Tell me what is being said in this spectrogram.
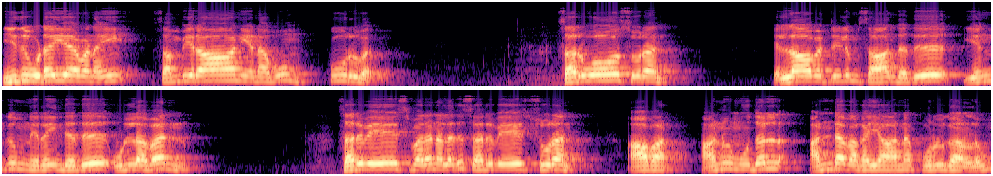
இது உடையவனை சம்பிரான் எனவும் கூறுவர். சர்வோசுரன் எல்லாவற்றிலும் சார்ந்தது எங்கும் நிறைந்தது உள்ளவன் சர்வேஸ்வரன் அல்லது சர்வேசுரன் ஆவான். அணு முதல் அண்ட வகையான பொருள்களும்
